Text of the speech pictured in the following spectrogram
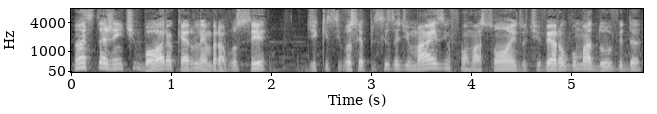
Antes da gente ir embora, eu quero lembrar você de que se você precisa de mais informações ou tiver alguma dúvida,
